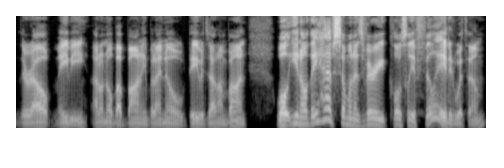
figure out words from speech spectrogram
they're out, maybe. I don't know about Bonnie, but I know David's out on bond. Well, you know, they have someone that's very closely affiliated with them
